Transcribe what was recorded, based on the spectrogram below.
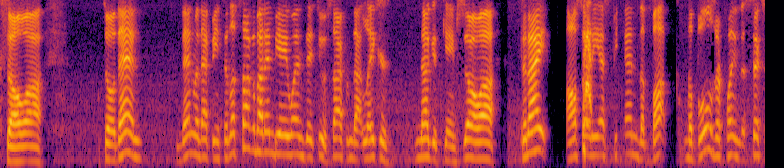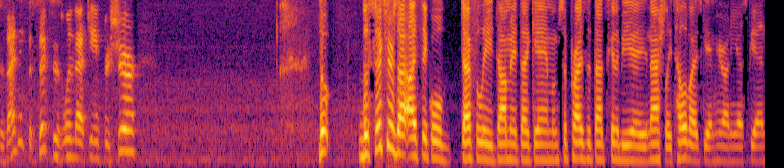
So, uh, so then then with that being said, let's talk about NBA Wednesday too. Aside from that Lakers Nuggets game, so uh, tonight also on ESPN, the Buck the Bulls are playing the Sixers. I think the Sixers win that game for sure. The the Sixers, I, I think, will definitely dominate that game. I'm surprised that that's going to be a nationally televised game here on ESPN.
